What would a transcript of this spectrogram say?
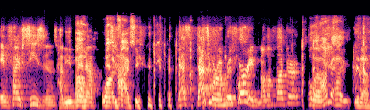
In five seasons, have you been Oh, up? Well, this in high? five seasons. That's that's where I'm referring, motherfucker. Hold on, I'm, I, you know,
